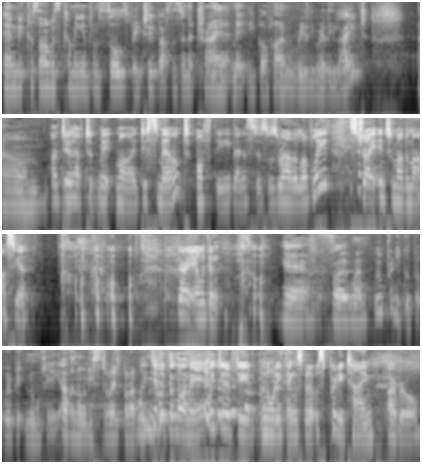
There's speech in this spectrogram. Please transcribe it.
And because I was coming in from Salisbury, two buses and a train, it meant you got home really, really late. Um, I do yeah. have to admit my dismount off the banisters was rather lovely. Straight into Mother Marcia. Very elegant. Yeah, so um, we were pretty good, but we were a bit naughty. Other naughty stories, but I We wouldn't did put a- them on air. We did a few naughty things, but it was pretty tame overall.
